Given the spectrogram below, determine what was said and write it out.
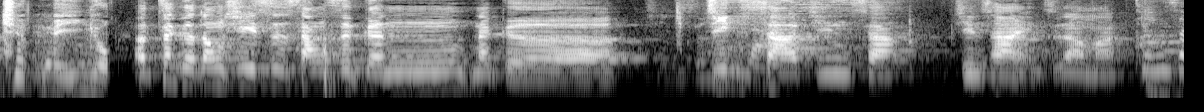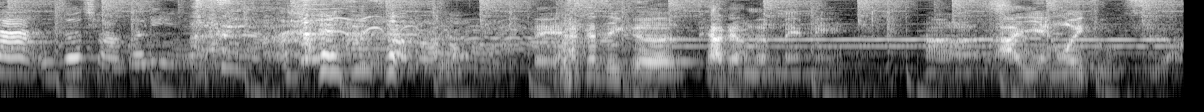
真没用。啊，这个东西是上次跟那个金沙金沙金沙，你知道吗？金沙，你说巧克力那个吗？是什么？对，她就是一个漂亮的妹妹啊，阿言为主持啊。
